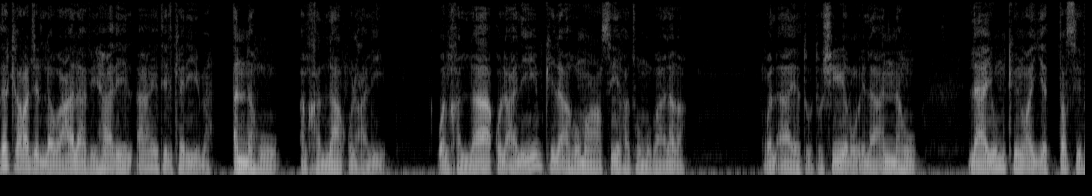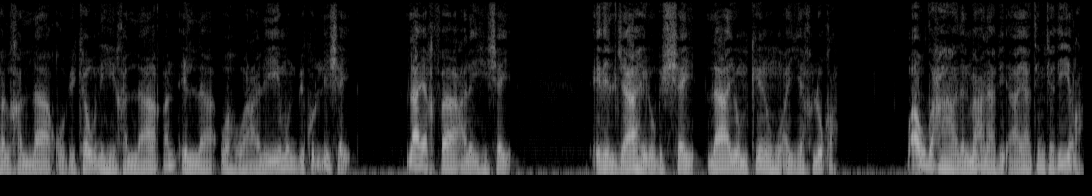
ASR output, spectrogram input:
ذكر جل وعلا في هذه الآية الكريمة أنه الخلاق العليم. والخلاق العليم كلاهما صيغة مبالغة. والآية تشير إلى أنه لا يمكن أن يتصف الخلاق بكونه خلاقا إلا وهو عليم بكل شيء لا يخفى عليه شيء. إذ الجاهل بالشيء لا يمكنه أن يخلقه. وأوضح هذا المعنى في آيات كثيرة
